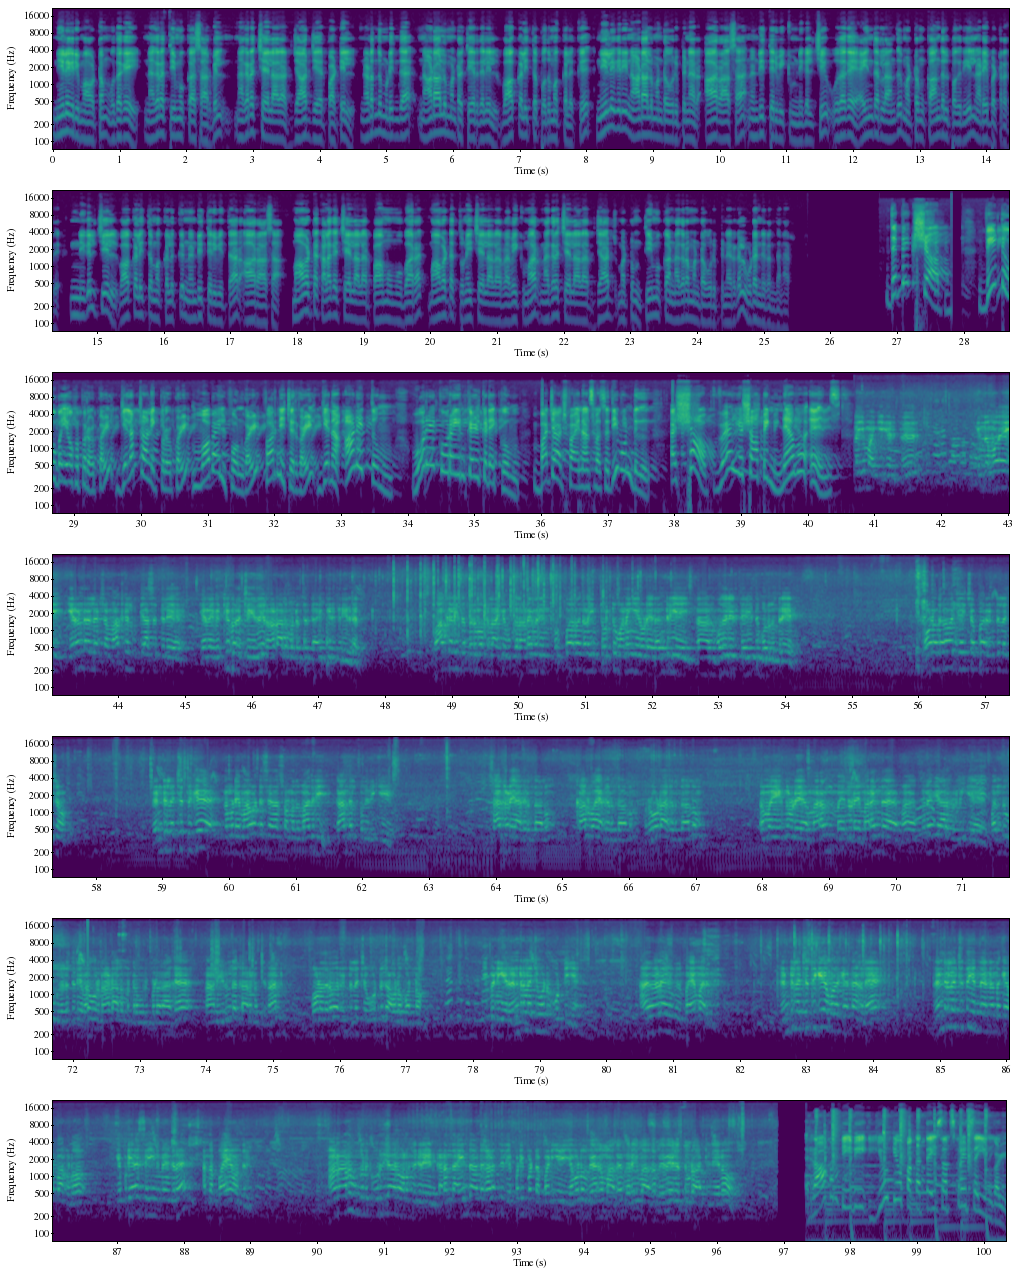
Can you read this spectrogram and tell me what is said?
நீலகிரி மாவட்டம் உதகை நகர திமுக சார்பில் நகரச் செயலாளர் ஜார்ஜ் ஏற்பாட்டில் நடந்து முடிந்த நாடாளுமன்ற தேர்தலில் வாக்களித்த பொதுமக்களுக்கு நீலகிரி நாடாளுமன்ற உறுப்பினர் ஆர் ராசா நன்றி தெரிவிக்கும் நிகழ்ச்சி உதகை ஐந்தர்லாந்து மற்றும் காந்தல் பகுதியில் நடைபெற்றது. இந்நிகழ்ச்சியில் வாக்களித்த மக்களுக்கு நன்றி தெரிவித்தார் ஆர் ராசா. மாவட்ட கழகச் செயலாளர் பாமு முபாரக் மாவட்ட துணைச் செயலாளர் ரவிக்குமார் நகரச் செயலாளர் ஜார்ஜ் மற்றும் திமுக நகரமன்ற உறுப்பினர்கள் உடனிருந்தனர். The Big Shop. வீட்டு உபயோகப் பொருட்கள் எலக்ட்ரானிக் பொருட்கள் மொபைல் போன்கள் பர்னிச்சர்கள் என அனைத்தும் ஒரே கூரையின் கீழ் கிடைக்கும். பஜாஜ் பைனான்ஸ் வசதி உண்டு. A shop where your shopping never ends. அங்கீகரித்து இந்த முறை இரண்டரை லட்சம் வாக்குகள் வித்தியாசத்திலே என்னை வெற்றி பெறச் செய்து நாடாளுமன்றத்திற்கு அனுப்பியிருக்கிறீர்கள். வாக்களித்த பெருமக்களாகிய உங்கள் அனைவரின் பொற்பாதங்களையும் தொட்டு வணங்கி என்னுடைய நன்றியை நான் முதலில் தெரிவித்துக் கொள்கின்றேன். போன தடவை ஜெயிச்சப்ப ரெண்டு லட்சம். ரெண்டு லட்சத்துக்கு நம்முடைய மாவட்ட செயலர் சொன்னது மாதிரி காந்தல் பகுதிக்கு சாக்கடையாக இருந்தாலும் கால்வாயாக இருந்தாலும் ரோடாக இருந்தாலும் நம்ம எங்களுடைய மறந் என்னுடைய மறைந்த ம- துணைவியாளர்கள் இங்கே வந்து உங்களிடத்திலே ஒரு நாடாளுமன்ற உறுப்பினராக நான் இருந்த காரணத்தினால் போன தடவை ரெண்டு லட்சம் ஓட்டுக்கு அவ்வளோ பண்ணோம். இப்போ நீங்கள் ரெண்டு லட்சம் ஓட்டு போட்டீங்க. அதனால எனக்கு பயமாக இருக்குது ரெண்டு லட்சத்துக்கே அவ்வளோ கேட்டாங்களே ரெண்டு லட்சத்துக்கு என்ன என்னென்ன கேட்பாங்களோ? எப்படியாவது செய்யணுமேங்கிற அந்த பயம் வந்திருக்கு. ஆனாலும் உங்களுக்கு உறுதியாக வழங்குகிறேன் கடந்த ஐந்தாண்டு காலத்தில் எப்படிப்பட்ட பணியை எவ்வளவு வேகமாக விரைவாக விவேகத்தோடு ஆற்றினேனோ? ராகம் டிவி யூடியூப் பக்கத்தை சப்ஸ்கிரைப் செய்யுங்கள்.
